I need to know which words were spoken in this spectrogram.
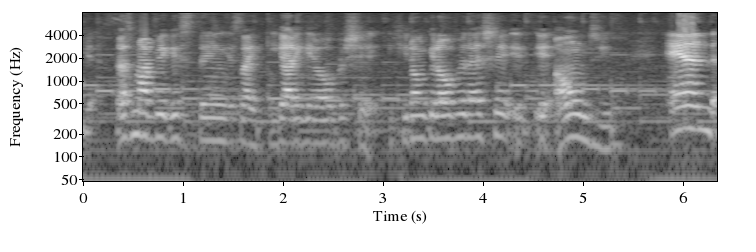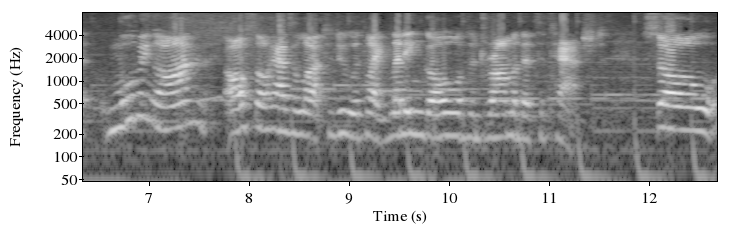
Yes. That's my biggest thing. Is like you gotta get over shit. If you don't get over that shit, it, it owns you. And moving on also has a lot to do with like letting go of the drama that's attached. So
